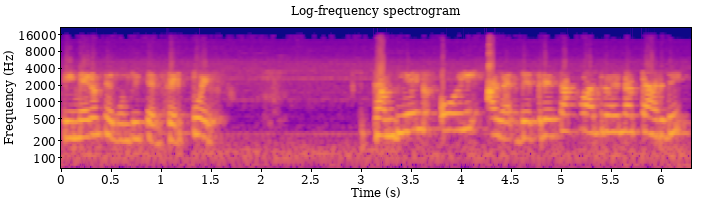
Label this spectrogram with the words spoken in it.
primero, segundo y tercer puesto. También hoy a la, de 3 a 4 de la tarde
